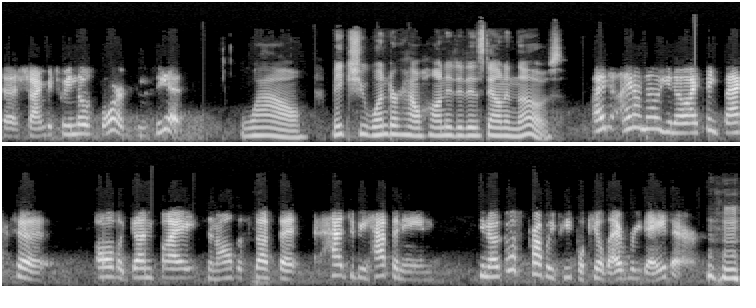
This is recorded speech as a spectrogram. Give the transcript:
to shine between those boards and see it. Wow. Makes you wonder how haunted it is down in those. I, I don't know. You know, I think back to all the gunfights and all the stuff that had to be happening. You know, there was probably people killed every day there.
